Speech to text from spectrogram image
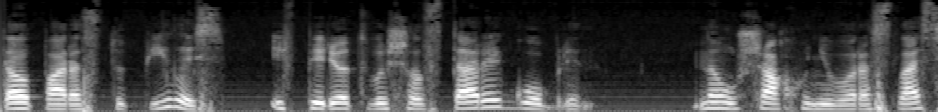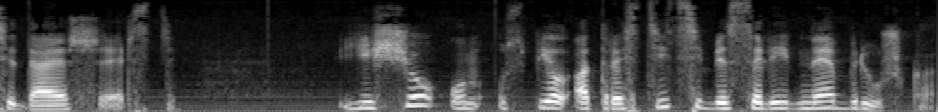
Толпа расступилась, и вперед вышел старый гоблин. На ушах у него росла седая шерсть. Еще он успел отрастить себе солидное брюшко,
